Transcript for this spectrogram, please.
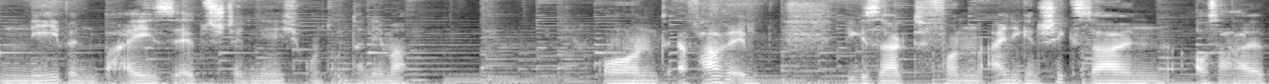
nebenbei selbstständig und Unternehmer und erfahre eben, wie gesagt, von einigen Schicksalen außerhalb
